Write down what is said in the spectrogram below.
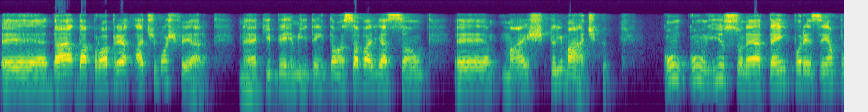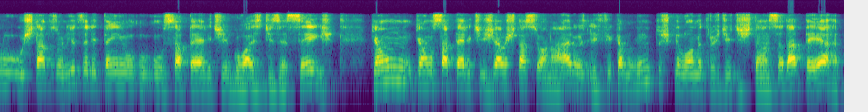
é, da, da própria atmosfera, né, que permitem, então, essa avaliação é, mais climática. Com, com isso, né, tem, por exemplo, os Estados Unidos ele tem o, o satélite GOES-16, que é, um, que é um satélite geoestacionário, ele fica a muitos quilômetros de distância da Terra,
